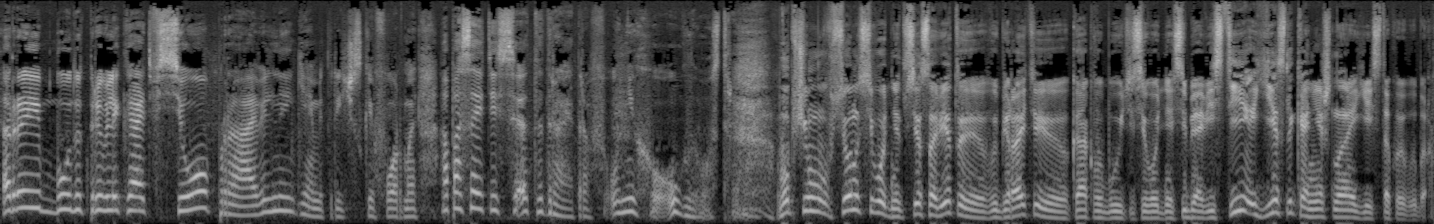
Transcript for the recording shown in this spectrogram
Рыб будут привлекать все правильные геометрической формы. Опасайтесь тедраэдров, у них углы острые. В общем, все на сегодня. Все советы. Выбирайте, как вы будете сегодня себя вести, если, конечно, есть такой выбор.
